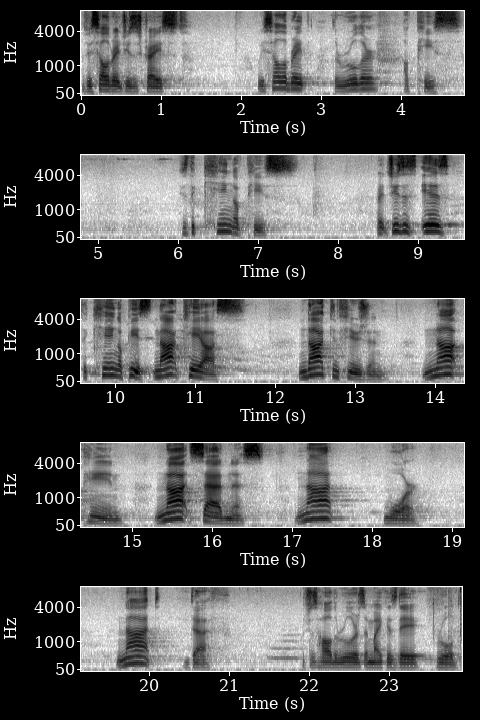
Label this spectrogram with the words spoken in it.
As we celebrate Jesus Christ, we celebrate the ruler of peace. He's the King of peace. Right? Jesus is the King of peace, not chaos, not confusion, not pain, not sadness, not war, not death, which is how the rulers in Micah's day ruled,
